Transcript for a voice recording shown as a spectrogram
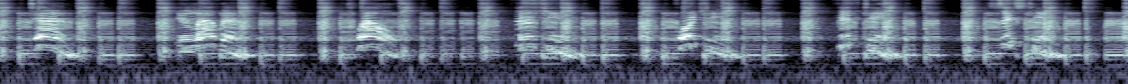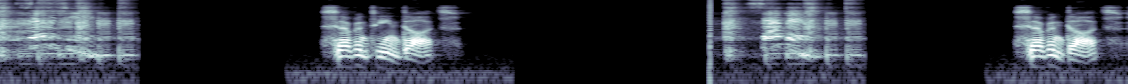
ten, eleven, twelve, thirteen, fourteen, fifteen, sixteen, seventeen, 17 dots, seven, 7 dots,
